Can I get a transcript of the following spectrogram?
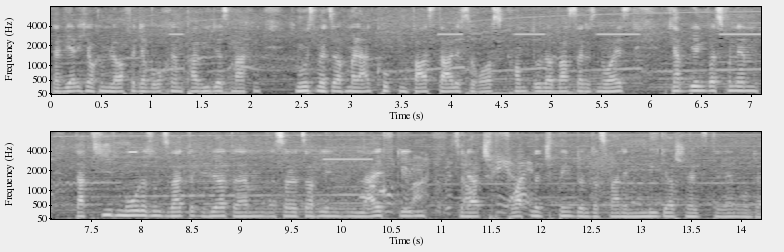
da werde ich auch im Laufe der Woche ein paar Videos machen. Ich muss mir jetzt auch mal angucken, was da alles so rauskommt oder was alles Neues. Ich habe irgendwas von dem dativen Modus und so weiter gehört. Ähm, es soll jetzt auch irgendein Live geben, so eine Art Fortnite-Spind und das war eine mega schnellste Rennrunde.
